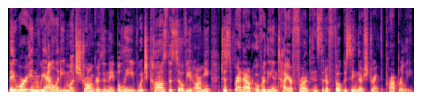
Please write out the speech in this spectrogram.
They were in reality much stronger than they believed, which caused the Soviet army to spread out over the entire front instead of focusing their strength properly.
